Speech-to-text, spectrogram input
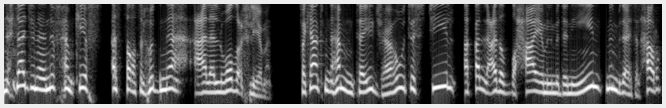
نحتاج أن نفهم كيف أثرت الهدنة على الوضع في اليمن. فكانت من أهم نتائجها هو تسجيل أقل عدد ضحايا من المدنيين من بداية الحرب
